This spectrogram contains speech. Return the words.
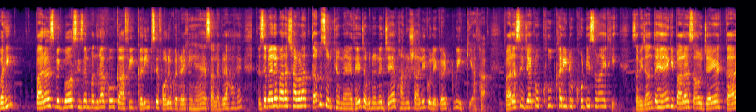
वहीं पारस बिग बॉस सीज़न 15 को काफ़ी करीब से फॉलो कर रहे हैं, ऐसा लग रहा है। इससे पहले पारस छावड़ा तब सुर्खियों में आए थे जब उन्होंने जय भानुशाली को लेकर ट्वीट किया था। पारस ने जय को खूब खरी टू खोटी सुनाई थी। सभी जानते हैं कि पारस और जय का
